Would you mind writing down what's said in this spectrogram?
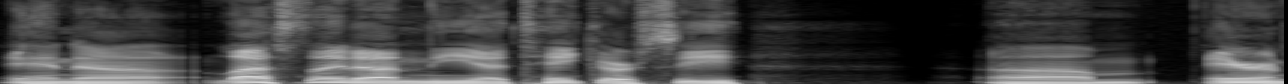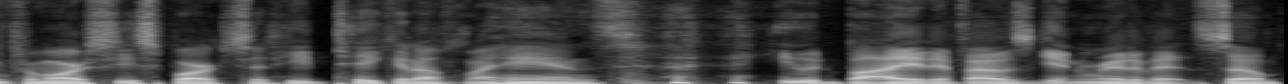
and uh, last night on the uh, tank rc um, Aaron from RC Sparks said he'd take it off my hands. he would buy it if I was getting rid of it. So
